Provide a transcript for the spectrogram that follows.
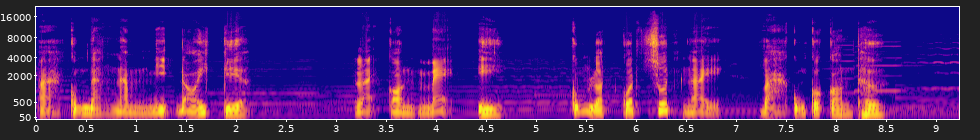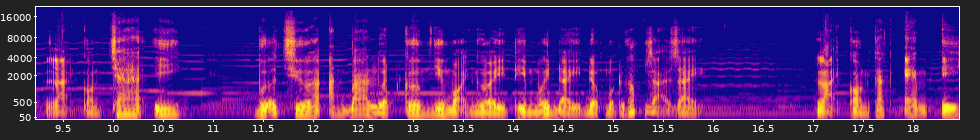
Mà cũng đang nằm nhịn đói kia. Lại còn mẹ y, Cũng luật quật suốt ngày Và cũng có con thơ. Lại còn cha y, Bữa trưa ăn ba lượt cơm như mọi người Thì mới đầy được một góc dạ dày. Lại còn các em y,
